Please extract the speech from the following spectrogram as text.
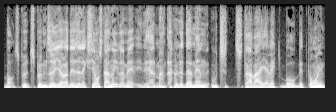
Bon, tu peux, tu peux me dire, il y aura des élections cette année, là, mais idéalement dans le domaine où tu, tu travailles avec Bull Bitcoin.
